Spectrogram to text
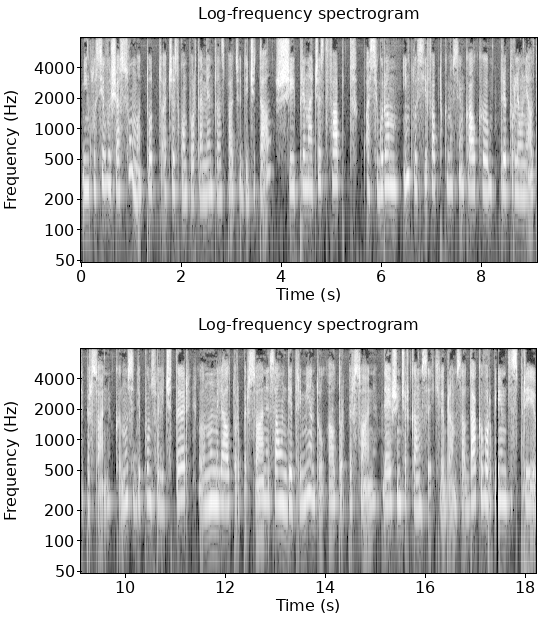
inclusiv își asumă tot acest comportament în spațiu digital și prin acest fapt asigurăm inclusiv faptul că nu se încalcă drepturile unei alte persoane, că nu se depun solicitări în numele altor persoane sau în detrimentul altor persoane. De aici încercăm să echilibrăm. Sau dacă vorbim despre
